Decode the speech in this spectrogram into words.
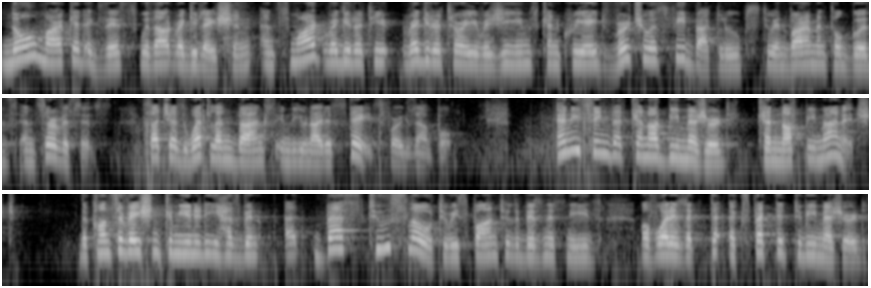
No market exists without regulation, and smart regulatory, regulatory regimes can create virtuous feedback loops to environmental goods and services, such as wetland banks in the United States, for example. Anything that cannot be measured cannot be managed. The conservation community has been at best too slow to respond to the business needs of what is ex- expected to be measured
